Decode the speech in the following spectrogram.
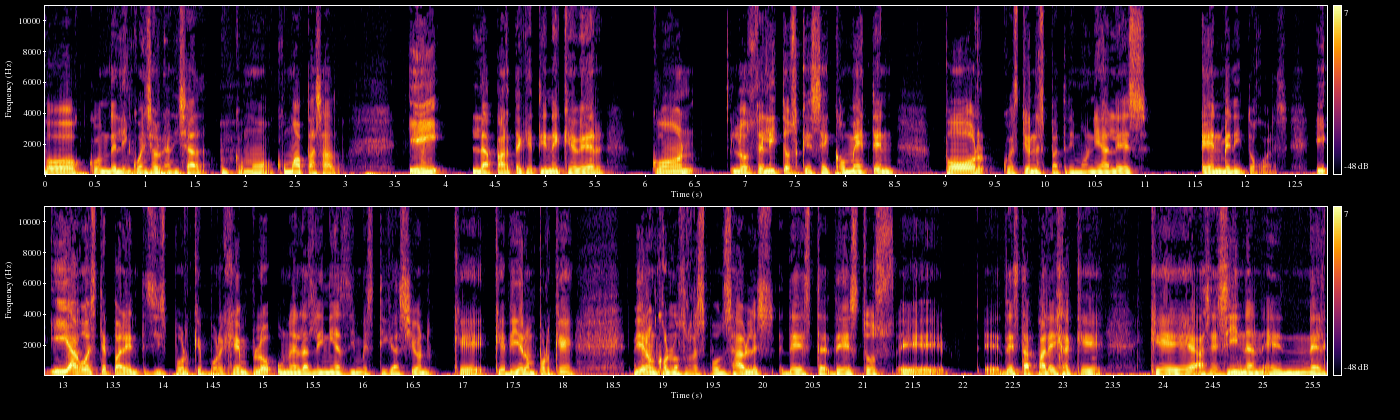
o con delincuencia organizada, como, como ha pasado. Y la parte que tiene que ver con los delitos que se cometen por cuestiones patrimoniales en Benito Juárez. Y, y hago este paréntesis porque, por ejemplo, una de las líneas de investigación que, que dieron, porque dieron con los responsables de, este, de estos, eh, eh, de esta pareja que, que asesinan en, el,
